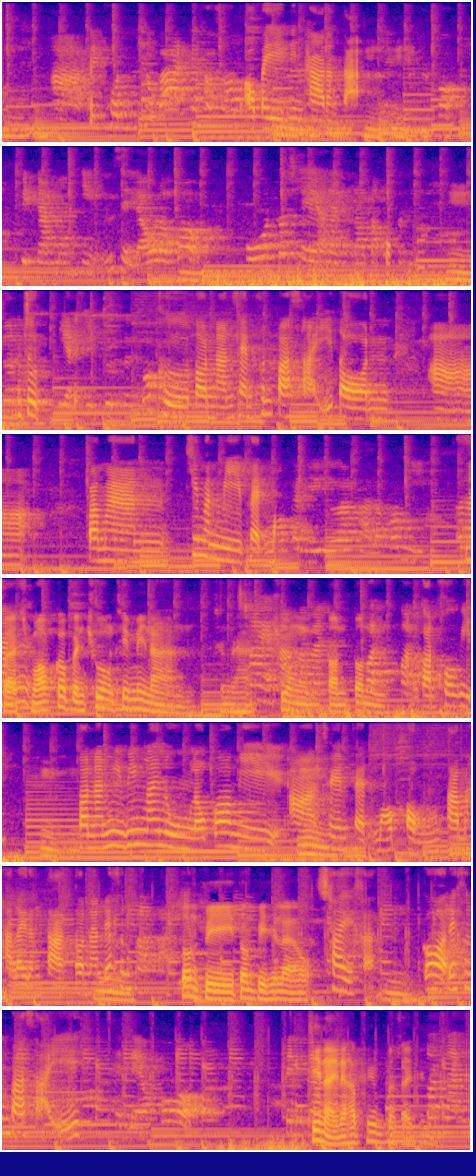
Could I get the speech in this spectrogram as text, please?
อ่าเป็นคนแถวบ้านที่เขาชอบเอาไปนินทาต่างอืๆมอืมแล้วก็ปิดการมองเห็นเสร็จแล้วเราก็โพสต์ก็แชร์อะไรของเราตามปกติอืมจนจุดเปลี่ยนอีกจุดหนึ่งก็คือตอนนั้นแซนด์ขึ้นปราศรัยตอนอ่าประมาณที่มันมีแฟลชม็อบกันเยอะๆค่ะแล้วก็มีตอน แฟนั้ลนชม็อบก็เป็นช่วงที่ไม่นานใช่ไหมฮะใช่ค่ะช่วงประมาณตอนต้น ก่อนก่อนก่อนโควิดอืมตอนนั้นมีวิ่งไล่ลุงแล้วก็มีอ่าอืมเทรนด์แฟลชม็อบของตามมหาลัยต่างๆ ตอนนั้นได้อืมขึ้นปราศรัยต้นปีต้นปีที่แล้ว ใช่ค่ะอืมก็ได้ขึ้นปราศรัยเสร็จแล้วก็เป็นการที่ไหนนะครับที่ภาษาที่ตไหนอนนั้น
